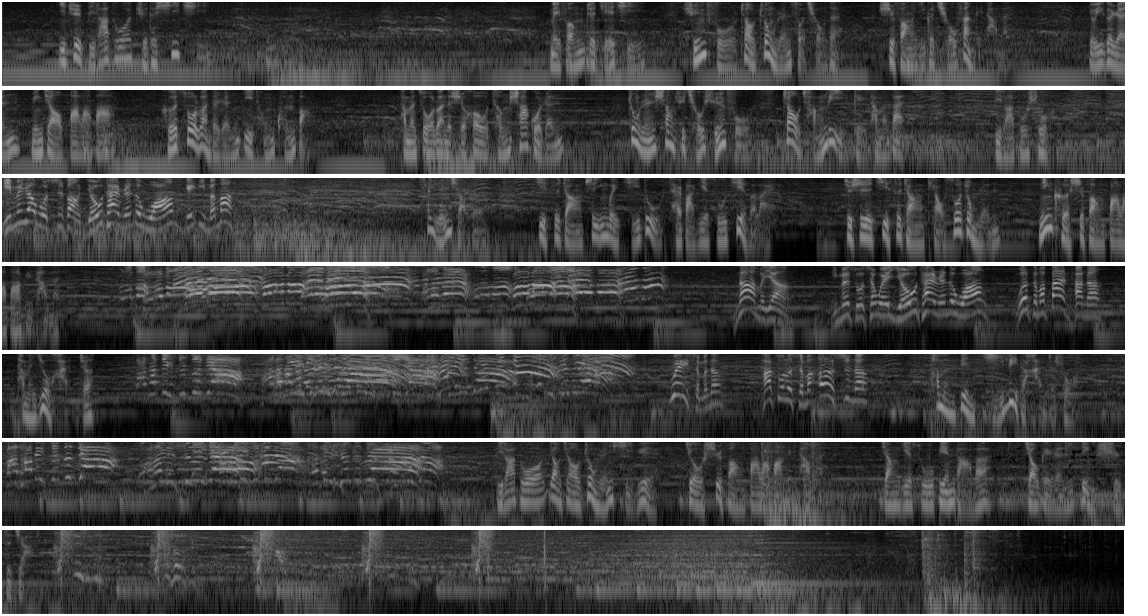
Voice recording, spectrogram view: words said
以致比拉多觉得稀奇。每逢这节期，巡抚照众人所求的，释放一个囚犯给他们。有一个人名叫巴拉巴，和作乱的人一同捆绑。他们作乱的时候曾杀过人。众人上去求巡抚，照常例给他们办。比拉多说：“你们要我释放犹太人的王给你们吗？”他原晓得。祭司长是因为嫉妒才把耶稣借了来，只是祭司长挑唆众人，宁可释放巴拉巴给他们。巴拉巴，巴拉巴，巴拉巴，巴拉巴，巴拉巴，巴拉巴，巴拉巴，巴拉巴，巴拉巴。那么样，你们所称为犹太人的王，我怎么办他呢？他们又喊着：把他钉十字架！把他钉十字架！为什么呢？他做了什么恶事呢？他们便极力的喊着说：“把他钉十字架！把他钉十字架！十字架！”比拉多要叫众人喜悦，就释放巴拉巴给他们，将耶稣鞭打了，交给人钉十字架。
